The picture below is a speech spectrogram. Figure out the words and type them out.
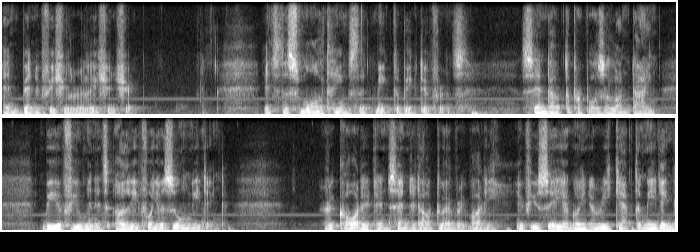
and beneficial relationship. It's the small things that make the big difference. Send out the proposal on time. Be a few minutes early for your Zoom meeting. Record it and send it out to everybody. If you say you're going to recap the meeting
